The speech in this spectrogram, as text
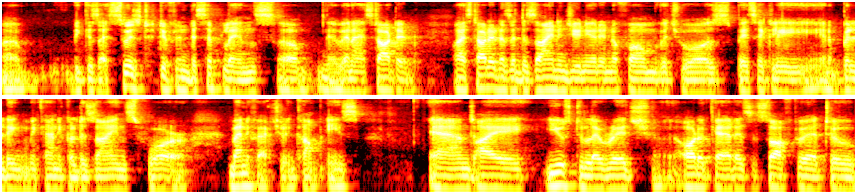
uh, because I switched different disciplines um, when I started. I started as a design engineer in a firm which was basically you know, building mechanical designs for manufacturing companies. And I used to leverage AutoCAD as a software to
